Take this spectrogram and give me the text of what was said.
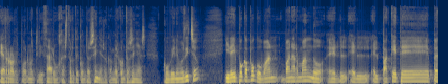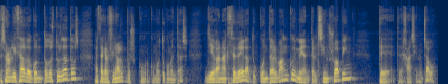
error por no utilizar un gestor de contraseñas o cambiar contraseñas, como bien hemos dicho, y de ahí poco a poco van, van armando el, el- paquete personalizado con todos tus datos, hasta que al final, pues como, como tú comentas, llegan a acceder a tu cuenta del banco y mediante el SIM swapping te, te dejan sin un chavo.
